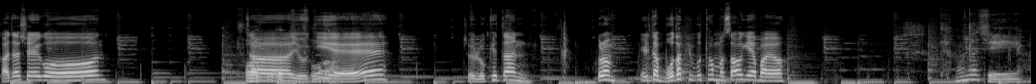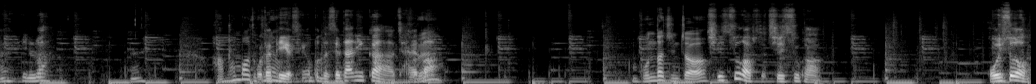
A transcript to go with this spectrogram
가자 쉘곤 좋아, 자 모다피 여기에 저 로켓단 그럼 일단 모다피부터 한번 싸우게 해봐요. 당연하지. 아, 일로 와. 한번 봐도 모다피가 생각보다 세다니까 잘 그래? 봐. 본다 진짜 질 수가 없어 질 수가. 어딨어?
